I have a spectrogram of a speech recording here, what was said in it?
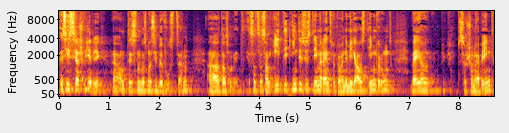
es ist sehr schwierig, ja, und dessen muss man sich bewusst sein, äh, dass man sozusagen Ethik in die Systeme reinzubekommen, nämlich aus dem Grund, weil ja, es schon erwähnt,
